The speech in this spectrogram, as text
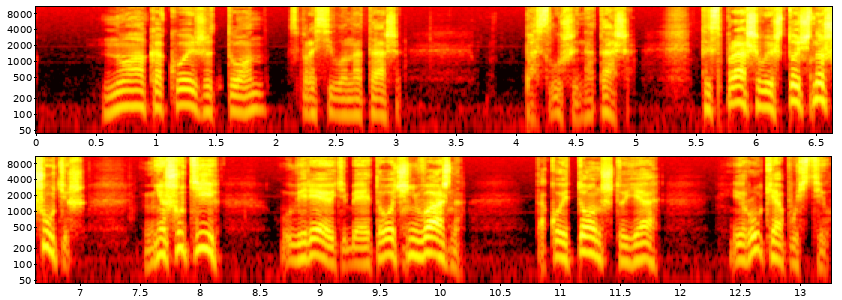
— Ну а какой же тон? — спросила Наташа. — Послушай, Наташа, ты спрашиваешь, точно шутишь. Не шути. Уверяю тебя, это очень важно. Такой тон, что я и руки опустил.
